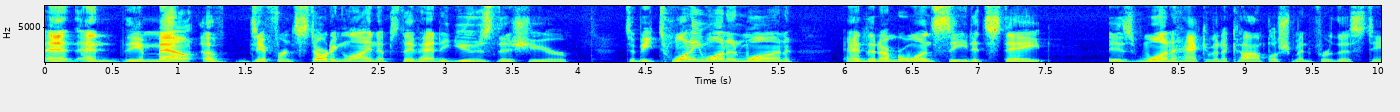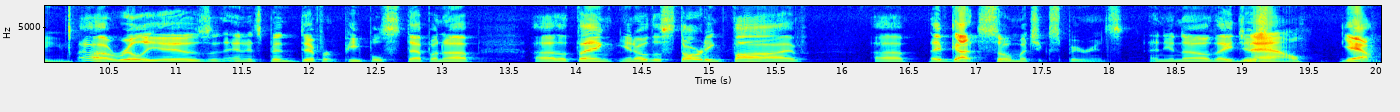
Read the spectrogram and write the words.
and and the amount of different starting lineups they've had to use this year to be 21 and 1 and the number 1 seed at state is one heck of an accomplishment for this team. Oh, it really is, and, and it's been different people stepping up. Uh, the thing, you know, the starting five, uh, they've got so much experience, and you know they just now, yeah,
